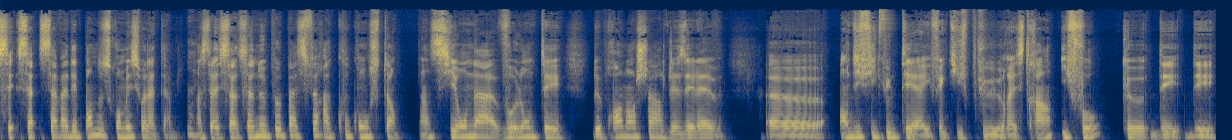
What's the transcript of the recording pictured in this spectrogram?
Ça, ça, va dépendre de ce qu'on met sur la table. Hein, ça, ça, ça, ne peut pas se faire à coût constant. Hein. Si on a volonté de prendre en charge des élèves euh, en difficulté à effectif plus restreint, il faut que des, des,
